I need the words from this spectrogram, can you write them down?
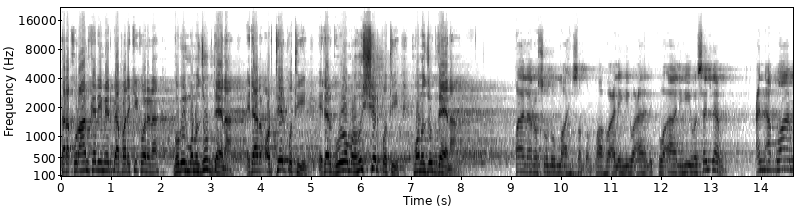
তারা কোরআন কারিমের ব্যাপারে কি করে না গভীর মনোযোগ দেয় না এটার অর্থের প্রতি এটার গুরম রহস্যের প্রতি মনোযোগ দেয় না قال رسول الله صلى الله عليه وآله, وآله وسلم عن أقوام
